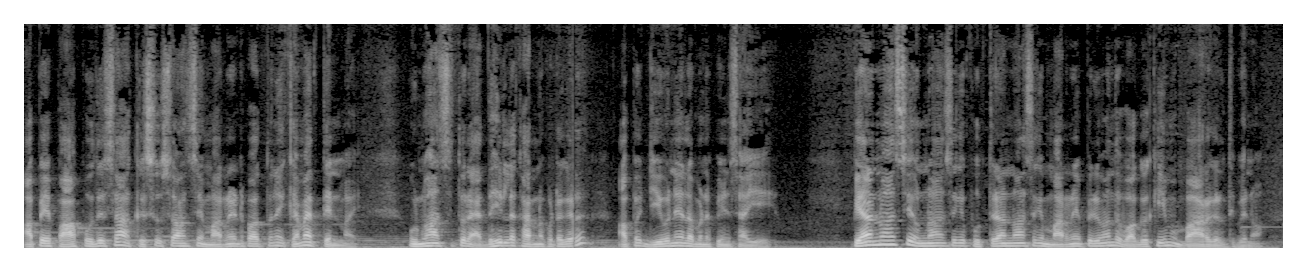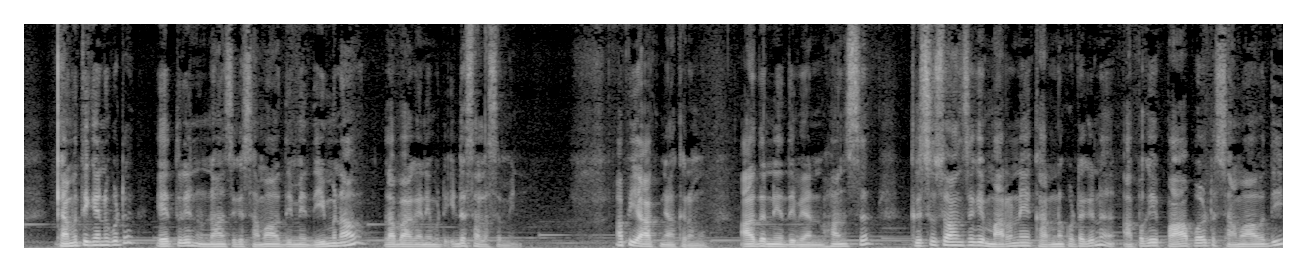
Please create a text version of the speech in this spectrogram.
අපේ පාප උදෙසා ක්‍රිස්තුස් වහන්සේ මරණයට පත් වුණේ කැමැත්තෙන්මයි. උන්වහන්සේ තුළ ඇදහිල්ල කරන කොටගෙන අප ජීවනය ලබන පිණිසයි. පියාණන් වහන්සේ උන්වහන්සේගේ පුත්‍රයන් වහන්සේගේ මරණය පිළිබඳ වගකීම බාරගෙන තිබෙනවා. කැමති කෙනෙකුට ඒ තුළින් උන්වහන්සේගේ සමාවදීමේ දීමනාව ලබා ගැනීමට ඉඩ සලසමින්. අපි යාඥා කරමු. ආදරණීය දෙවියන් වහන්ස ක්‍රිස්තුස් වහන්සේගේ මරණය කරන කොටගෙන අපගේ පාපවලට සමාවදී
